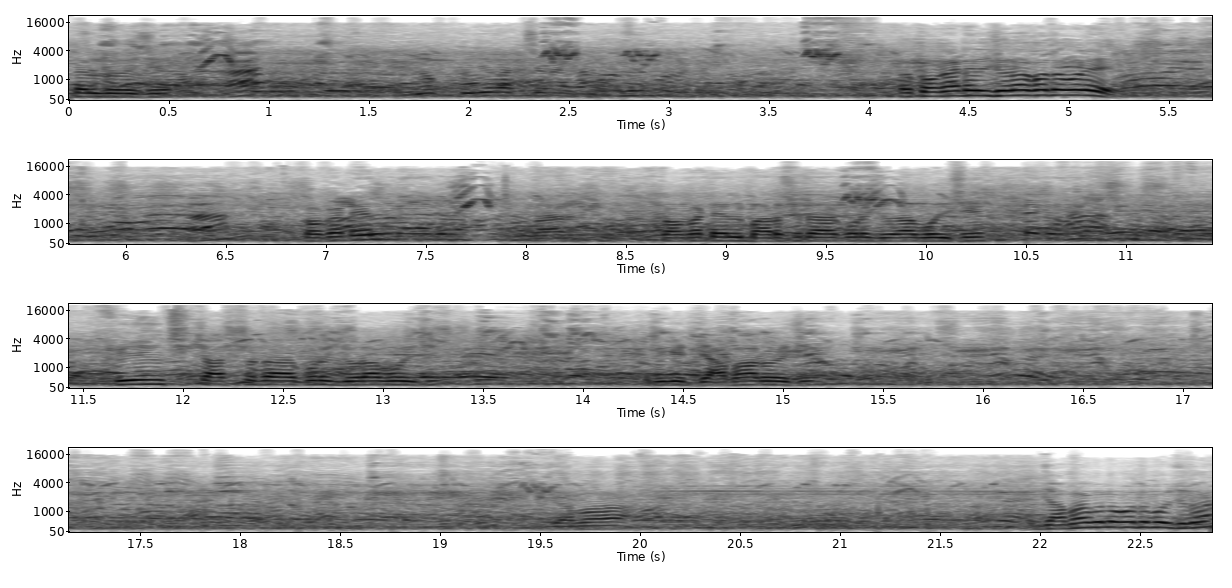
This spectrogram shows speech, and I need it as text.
ককাটেল রয়েছে। তো ককাটেল জোড়া কত করে? ককাটেল ককাটেল বারোশো টাকা করে জোড়া বলছে। ফিঞ্চ চারশো টাকা করে জোড়া বলছে। এদিকে জাভা রয়েছে। জাভা জাভাগুলো কত বলছো দা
